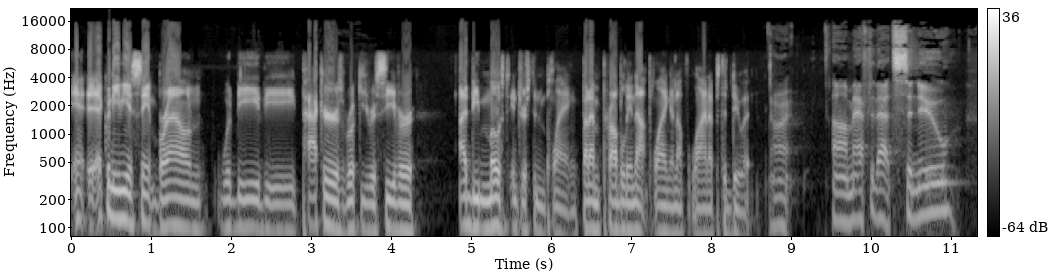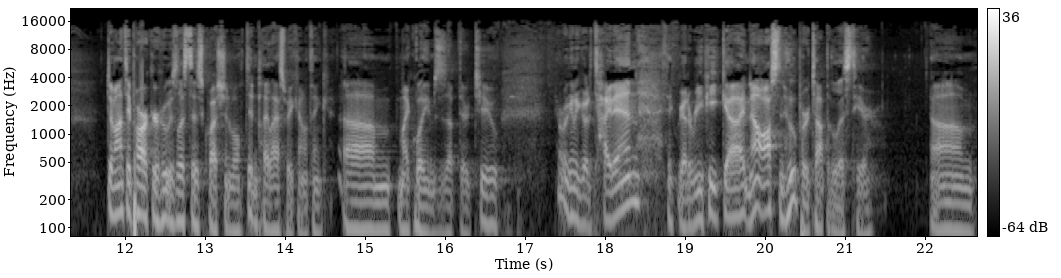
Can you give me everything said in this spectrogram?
Equanimeous St. Brown would be the Packers rookie receiver I'd be most interested in playing, but I'm probably not playing enough lineups to do it. All right. Um, after that, Sanu, DeVante Parker, who was listed as questionable, didn't play last week, I don't think. Um, Mike Williams is up there too. And we're going to go to tight end. I think we got a repeat guy. Now, Austin Hooper, top of the list here. Um,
